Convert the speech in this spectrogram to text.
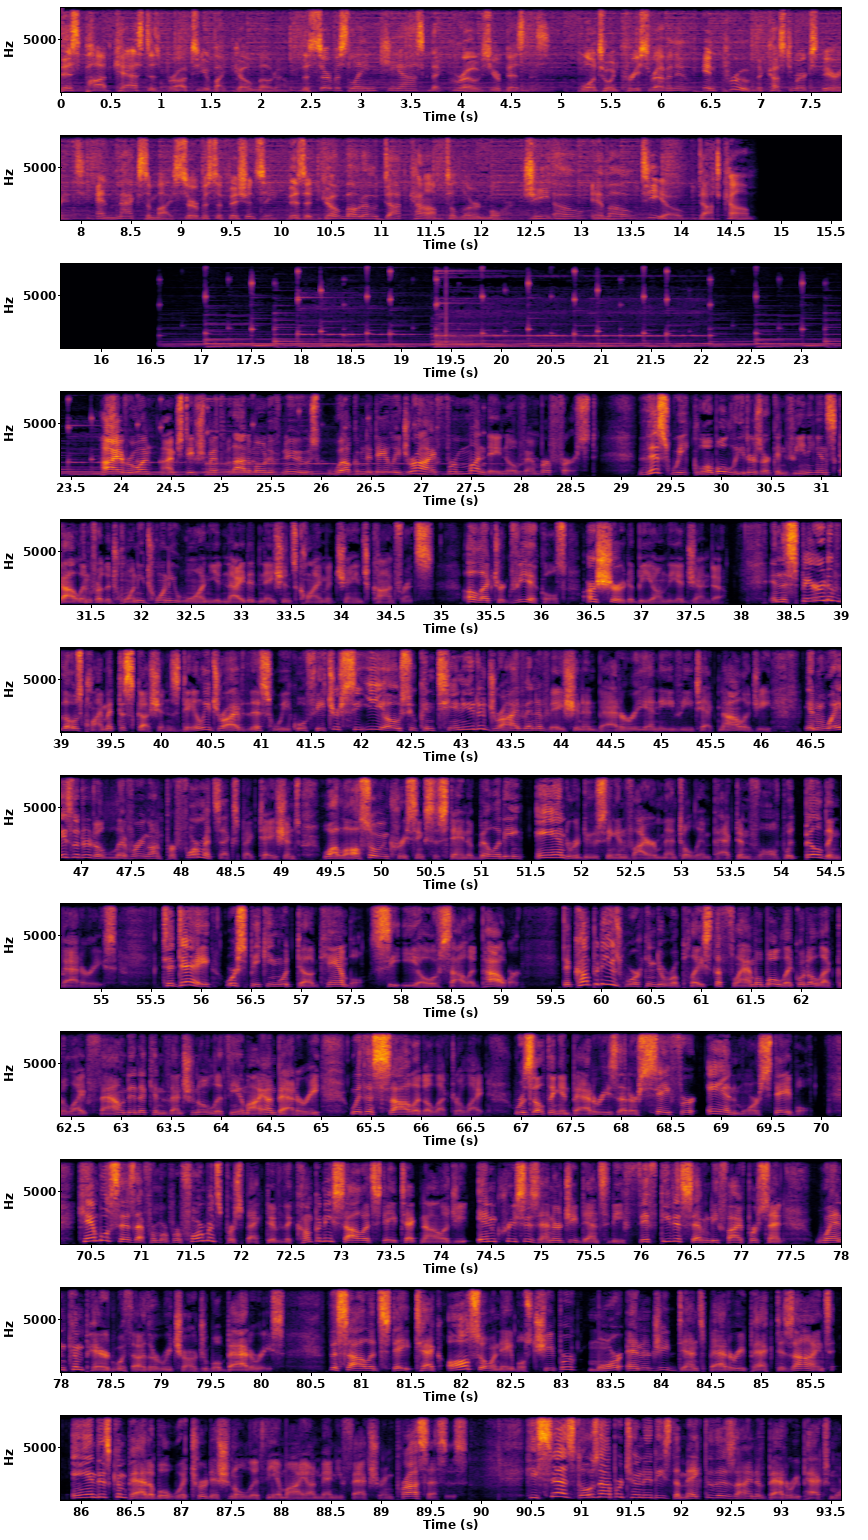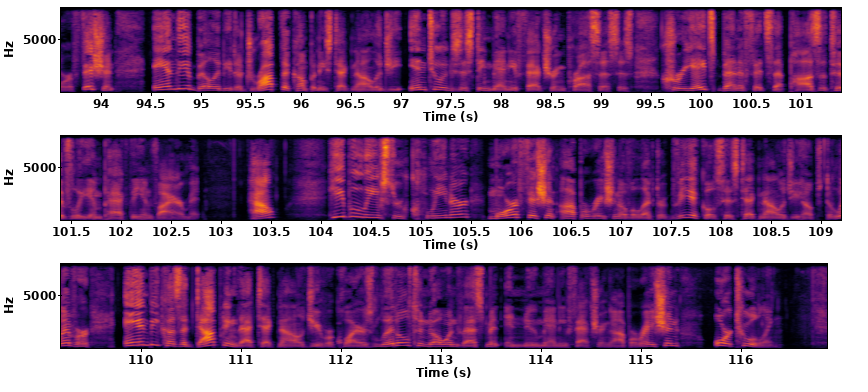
This podcast is brought to you by GoMoto, the service lane kiosk that grows your business. Want to increase revenue, improve the customer experience, and maximize service efficiency? Visit gomoto.com to learn more. G O M O T O.com. Hi, everyone. I'm Steve Smith with Automotive News. Welcome to Daily Drive for Monday, November 1st. This week, global leaders are convening in Scotland for the 2021 United Nations Climate Change Conference. Electric vehicles are sure to be on the agenda. In the spirit of those climate discussions, Daily Drive this week will feature CEOs who continue to drive innovation in battery and EV technology in ways that are delivering on performance expectations while also increasing sustainability and reducing environmental impact involved with building batteries. Today, we're speaking with Doug Campbell, CEO of Solid Power. The company is working to replace the flammable liquid electrolyte found in a conventional lithium ion battery with a solid electrolyte, resulting in batteries that are safer and more stable. Campbell says that from a performance perspective, the company's solid state technology increases energy density 50 to 75% when compared with other rechargeable batteries. The solid state tech also enables cheaper, more energy dense battery pack designs and is compatible with traditional lithium ion manufacturing processes. He says those opportunities to make the design of battery packs more efficient and the ability to drop the company's technology into existing manufacturing processes creates benefits that positively impact the environment. How? He believes through cleaner, more efficient operation of electric vehicles his technology helps deliver, and because adopting that technology requires little to no investment in new manufacturing operation or tooling.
